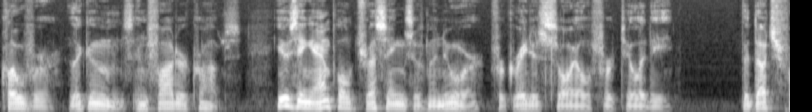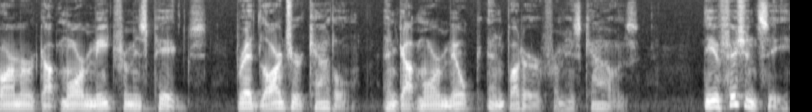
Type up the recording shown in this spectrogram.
clover, legumes, and fodder crops, using ample dressings of manure for greater soil fertility. The Dutch farmer got more meat from his pigs, bred larger cattle, and got more milk and butter from his cows. The efficiency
